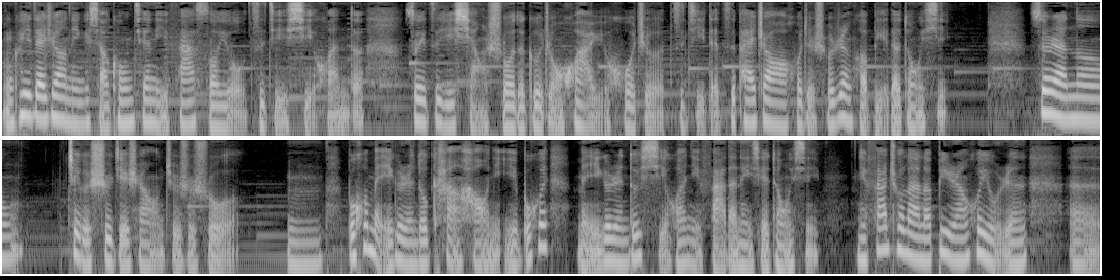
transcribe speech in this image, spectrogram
你可以在这样的一个小空间里发所有自己喜欢的，所以自己想说的各种话语，或者自己的自拍照啊，或者说任何别的东西。虽然呢，这个世界上就是说，嗯，不会每一个人都看好你，也不会每一个人都喜欢你发的那些东西。你发出来了，必然会有人，呃，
